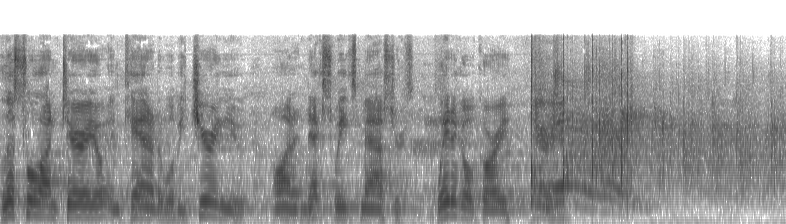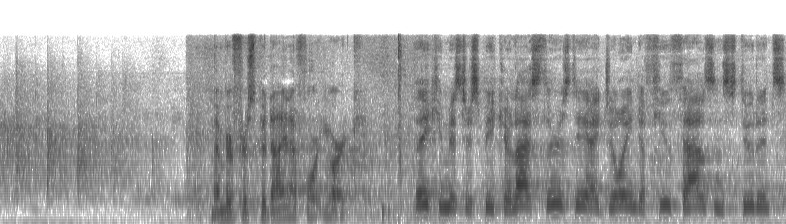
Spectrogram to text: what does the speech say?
Listowel, Ontario and Canada will be cheering you on at next week's Masters. Way to go, Corey. Member for Spadina, Fort York. Thank you, Mr. Speaker. Last Thursday, I joined a few thousand students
